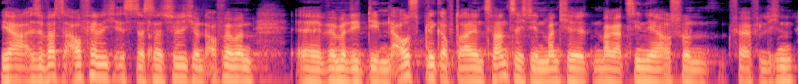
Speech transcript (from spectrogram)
Ja, also was auffällig ist, dass natürlich, und auch wenn man, äh, wenn man die, den Ausblick auf 23, den manche Magazine ja auch schon veröffentlichen,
